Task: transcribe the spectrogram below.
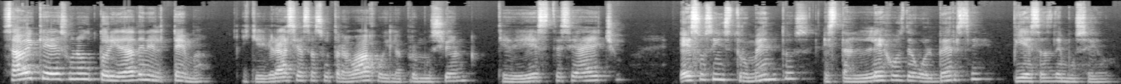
sabe que es una autoridad en el tema y que gracias a su trabajo y la promoción que de éste se ha hecho, esos instrumentos están lejos de volverse piezas de museo.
